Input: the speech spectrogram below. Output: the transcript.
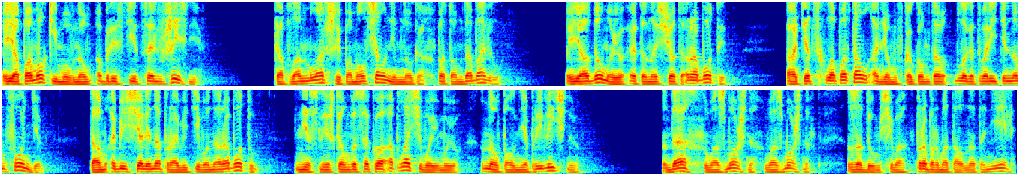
я помог ему вновь обрести цель в жизни. Каплан-младший помолчал немного, потом добавил, «Я думаю, это насчет работы. Отец хлопотал о нем в каком-то благотворительном фонде. Там обещали направить его на работу, не слишком высоко оплачиваемую, но вполне приличную. «Да, возможно, возможно», — задумчиво пробормотал Натаниэль.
